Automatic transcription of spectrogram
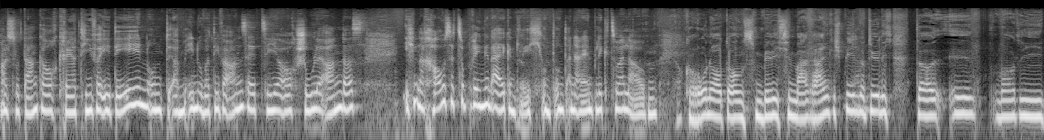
Also dank auch kreativer Ideen und ähm, innovativer Ansätze hier auch Schule anders nach Hause zu bringen eigentlich und, und einen Einblick zu erlauben. Ja, Corona hat uns ein bisschen mal reingespielt natürlich. Da äh, war die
